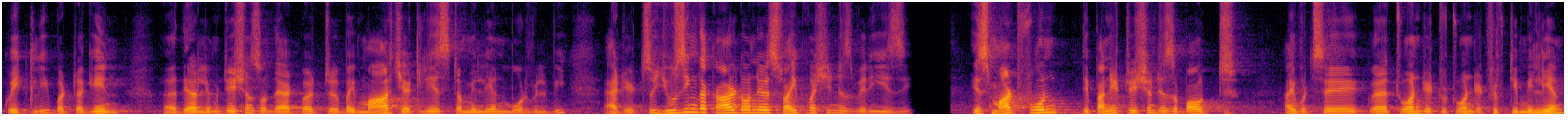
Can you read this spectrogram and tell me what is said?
quickly, but again, uh, there are limitations on that, but uh, by March at least a million more will be added. So using the card on your swipe machine is very easy. A smartphone, the penetration is about, I would say, uh, 200 to 250 million.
